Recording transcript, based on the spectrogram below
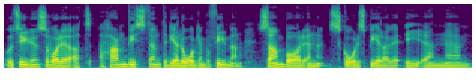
Och tydligen så var det att han visste inte dialogen på filmen. Så han bad en skådespelare i en um,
